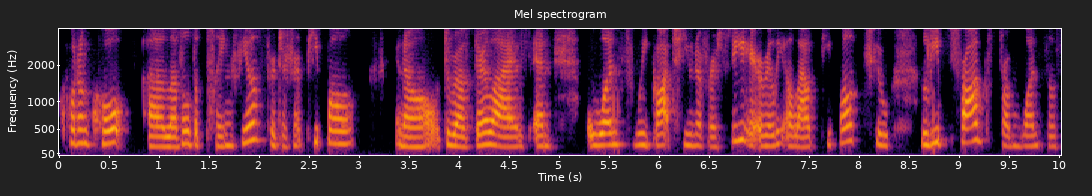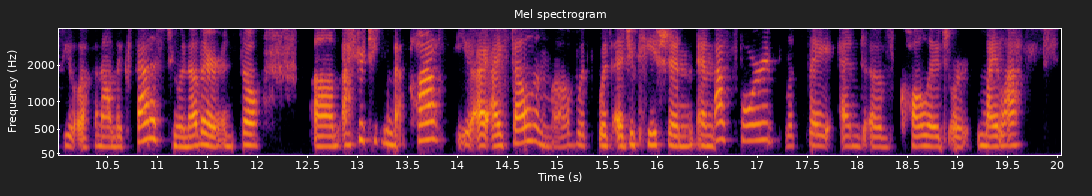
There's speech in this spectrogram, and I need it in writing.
quote unquote uh, level the playing field for different people you know throughout their lives and once we got to university it really allowed people to leapfrog from one socioeconomic status to another and so um, after taking that class I, I fell in love with with education and fast forward let's say end of college or my last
